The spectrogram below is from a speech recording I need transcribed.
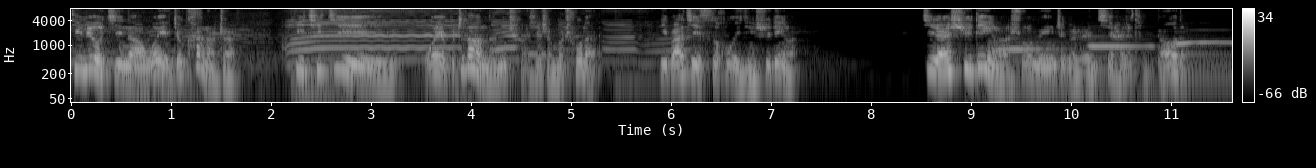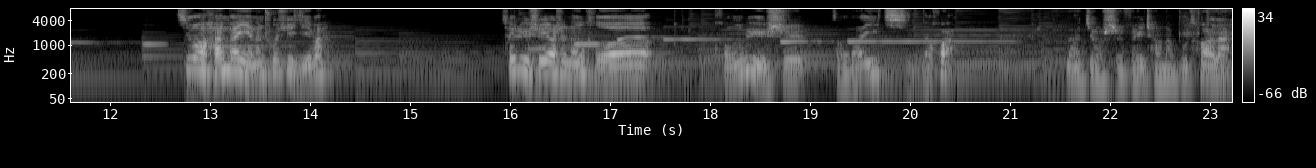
第六季呢，我也就看到这儿，第七季我也不知道能扯些什么出来，第八季似乎已经续定了。既然续定了，说明这个人气还是挺高的，希望韩版也能出续集吧。崔律师要是能和洪律师。走到一起的话，那就是非常的不错了。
